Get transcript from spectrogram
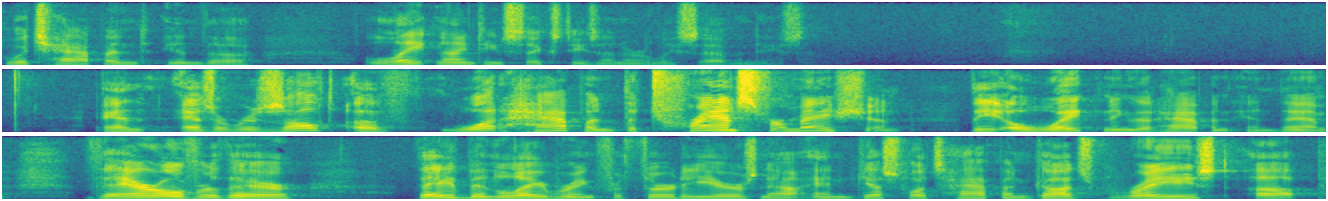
which happened in the late 1960s and early 70s. And as a result of what happened, the transformation, the awakening that happened in them, they're over there. They've been laboring for 30 years now, and guess what's happened? God's raised up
